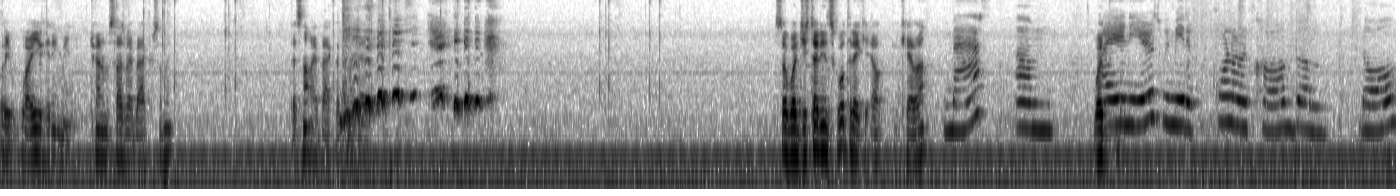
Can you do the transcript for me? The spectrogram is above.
Wait, why are you hitting me? Trying to massage my back or something? That's not my back. That's my head. So, what did you study in school today, Kayla? Math. Um, What? pioneers. We made a corn on a cob um, doll,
